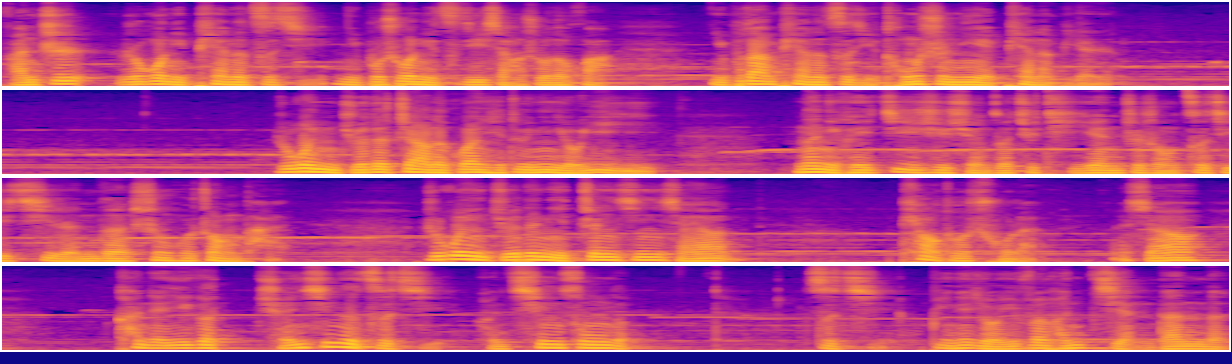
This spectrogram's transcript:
反之，如果你骗了自己，你不说你自己想说的话，你不但骗了自己，同时你也骗了别人。如果你觉得这样的关系对你有意义，那你可以继续选择去体验这种自欺欺人的生活状态。如果你觉得你真心想要跳脱出来，想要。看见一个全新的自己，很轻松的自己，并且有一份很简单的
